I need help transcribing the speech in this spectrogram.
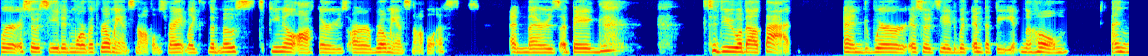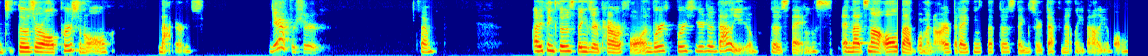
we're associated more with romance novels, right? Like the most female authors are romance novelists. And there's a big to do about that. And we're associated with empathy in the home. And those are all personal matters. Yeah, for sure. So I think those things are powerful and we're we're here to value those things. And that's not all that women are, but I think that those things are definitely valuable.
